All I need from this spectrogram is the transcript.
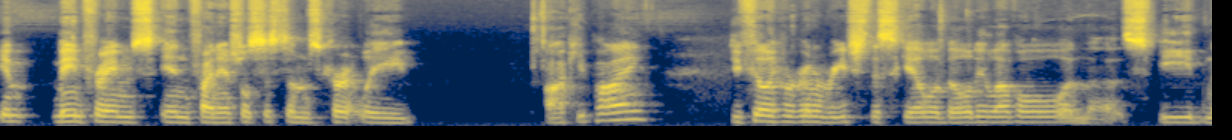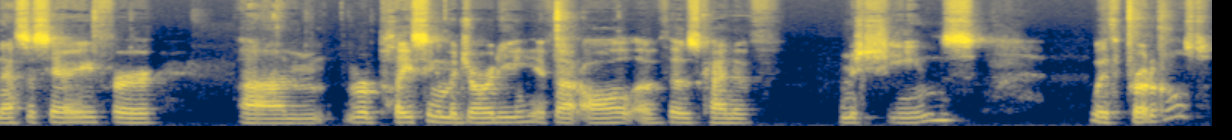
in, mainframes in financial systems currently occupy? Do you feel like we're going to reach the scalability level and the speed necessary for um, replacing a majority, if not all, of those kind of machines with protocols?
